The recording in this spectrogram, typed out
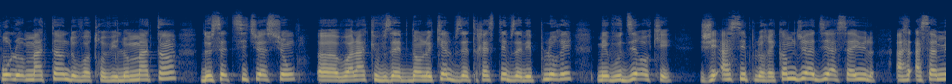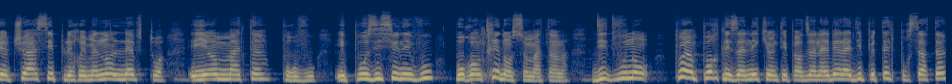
pour le matin de votre vie, le matin de cette situation euh, voilà, que vous avez, dans laquelle vous êtes resté, vous avez pleuré, mais vous dire, OK, j'ai assez pleuré. Comme Dieu a dit à Saül, à, Samuel, tu as assez pleuré, maintenant lève-toi. Et il y a un matin pour vous. Et positionnez-vous pour rentrer dans ce matin-là. Dites-vous non. Peu importe les années qui ont été perdues, Annabelle a dit peut-être pour certains,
